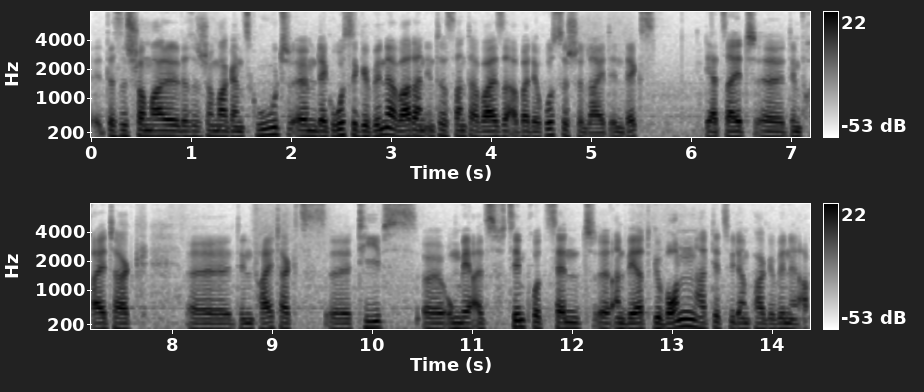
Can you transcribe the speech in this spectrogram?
äh, das ist schon mal, das ist schon mal ganz gut. Ähm, der große Gewinner war dann interessanterweise aber der russische Leitindex. Der hat seit äh, dem Freitag den Freitagstiefs um mehr als 10 Prozent an Wert gewonnen, hat jetzt wieder ein paar Gewinne ab,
